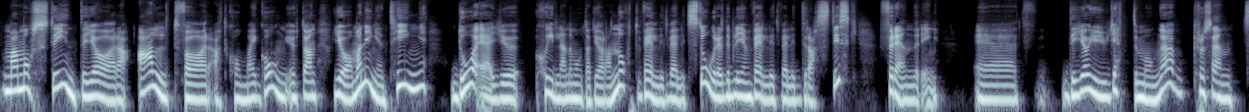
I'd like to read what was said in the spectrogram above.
man måste inte göra allt för att komma igång, utan gör man ingenting, då är ju skillnaden mot att göra något väldigt, väldigt stor. Det blir en väldigt, väldigt drastisk förändring. Eh, det gör ju jättemånga procent,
